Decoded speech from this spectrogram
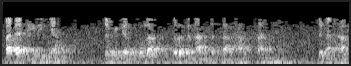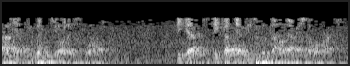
pada dirinya Demikian pula berkenan tentang hartanya dengan hal-hal yang dibenci oleh suami. Tiga sifat yang disebutkan oleh Nabi Sallallahu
